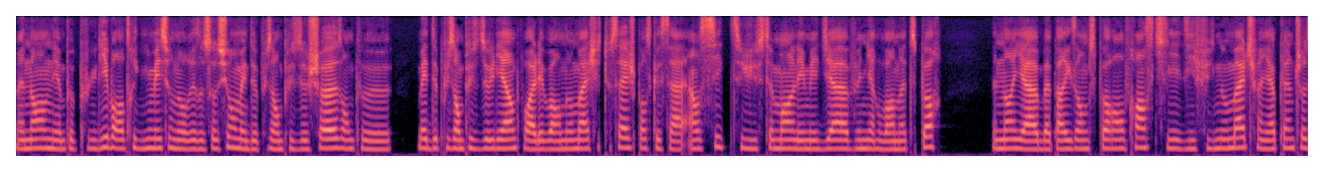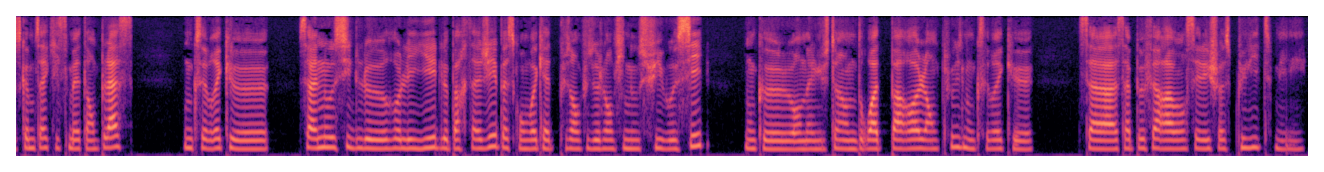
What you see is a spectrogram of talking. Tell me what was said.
maintenant, on est un peu plus libre, entre guillemets, sur nos réseaux sociaux. On met de plus en plus de choses. On peut mettre de plus en plus de liens pour aller voir nos matchs et tout ça. Et je pense que ça incite justement les médias à venir voir notre sport. Maintenant, il y a bah, par exemple Sport en France qui diffuse nos matchs. Il y a plein de choses comme ça qui se mettent en place. Donc, c'est vrai que c'est à nous aussi de le relayer, de le partager parce qu'on voit qu'il y a de plus en plus de gens qui nous suivent aussi. Donc, euh, on a juste un droit de parole en plus. Donc, c'est vrai que ça, ça peut faire avancer les choses plus vite. Mais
